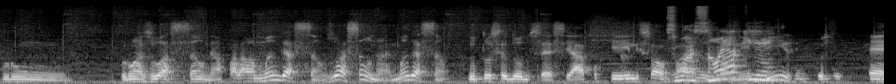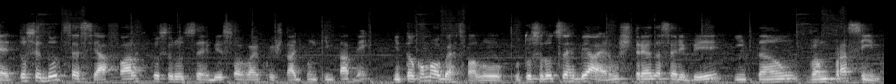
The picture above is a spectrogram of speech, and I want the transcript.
por um por uma zoação, né? Uma palavra mangação. Zoação não, é mangação do torcedor do CSA, porque ele só vai Zoação é aqui, hein? Dizem, é, torcedor do CSA fala que torcedor do CRB só vai pro estádio quando o time tá bem. Então, como o Alberto falou, o torcedor do CRB ah, era um estreia da Série B, então vamos para cima.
